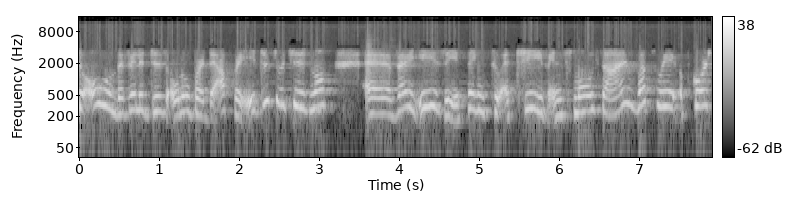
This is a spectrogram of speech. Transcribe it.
to all the villages all over the Upper Egypt, which is not a very easy thing to achieve in small time. But we, of course,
